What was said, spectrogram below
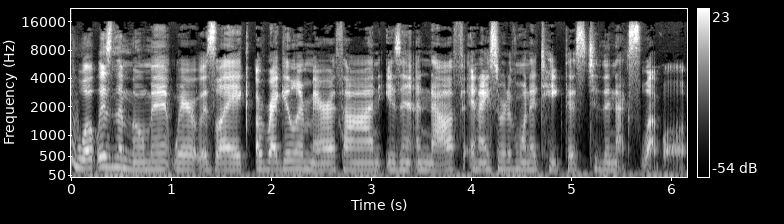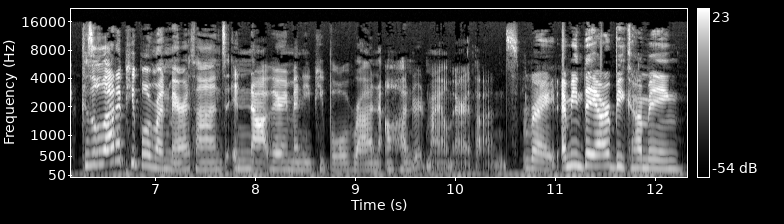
of what was the moment where it was like a regular marathon isn't enough and I sort of want to take this to the next level? Because a lot of people run marathons and not very many people run 100 mile marathons. Right. I mean, they are becoming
